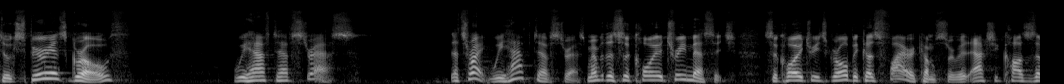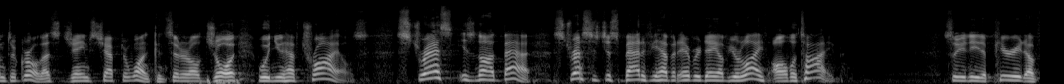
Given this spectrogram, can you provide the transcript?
To experience growth, we have to have stress. That's right, we have to have stress. Remember the sequoia tree message. Sequoia trees grow because fire comes through. It actually causes them to grow. That's James chapter 1. Consider it all joy when you have trials. Stress is not bad. Stress is just bad if you have it every day of your life all the time. So you need a period of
